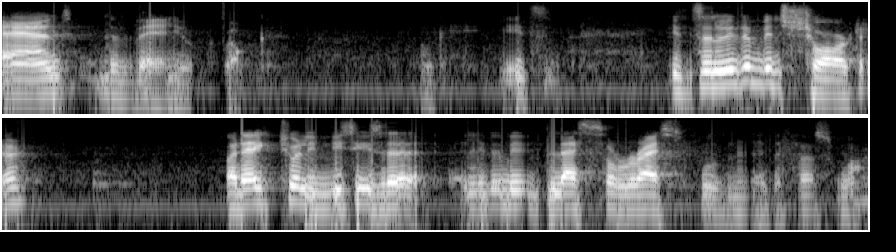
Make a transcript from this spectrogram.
and the value block. Okay, it's it's a little bit shorter, but actually this is a little bit less restful than the first one.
